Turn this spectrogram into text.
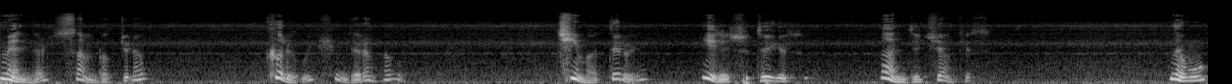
맨날 쌈박질하고 그러고 힘들어하고 지맛대로야 이래서 되겠어? 안 되지 않겠어? 너무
